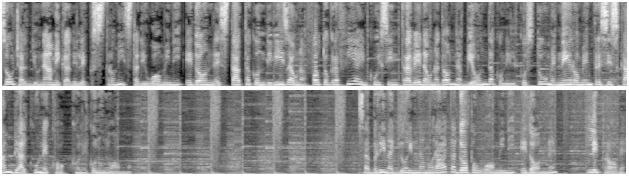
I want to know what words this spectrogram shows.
Social di un'amica dell'ex di Uomini e Donne è stata condivisa una fotografia in cui si intraveda una donna bionda con il costume nero mentre si scambia alcune coccole con un uomo. Sabrina Ghio innamorata dopo Uomini e Donne? Le prove.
